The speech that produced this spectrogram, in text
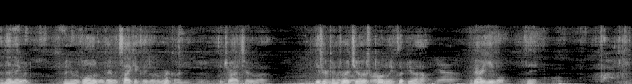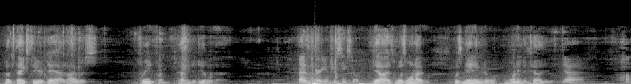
and then they would, when you were vulnerable, they would psychically go to work on you to try to uh, either Turn convert into you or drone. totally flip you out. Yeah. A very evil thing. But thanks to your dad, I was freed from having to deal with that. That is a very interesting story. Yeah, it was one I was meaning to, wanting to tell you. Yeah. Huh.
